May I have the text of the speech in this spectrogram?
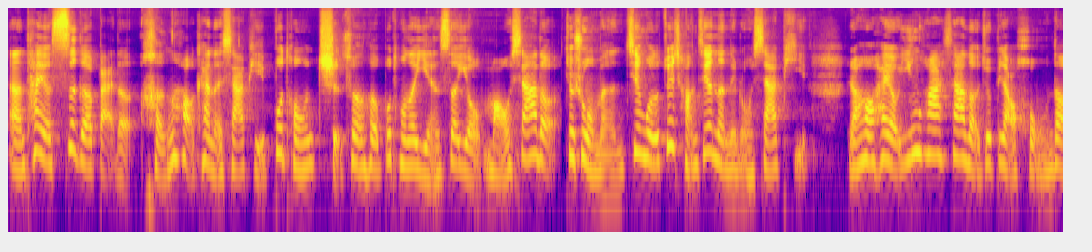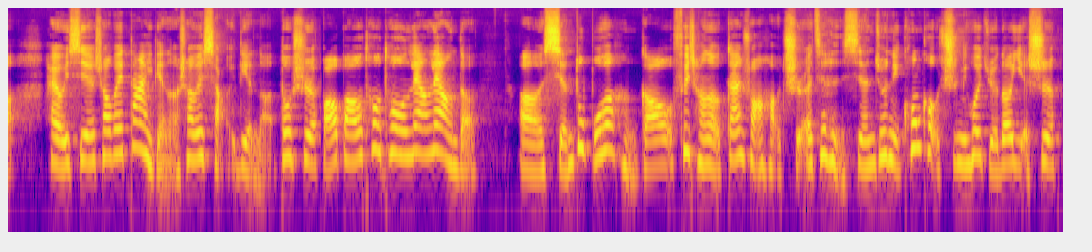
嗯，它有四个摆的很好看的虾皮，不同尺寸和不同的颜色，有毛虾的，就是我们见过的最常见的那种虾皮，然后还有樱花虾的，就比较红的，还有一些稍微大一点的，稍微小一点的，都是薄薄透透亮亮的。呃，咸度不会很高，非常的干爽好吃，而且很鲜。就是你空口吃，你会觉得也是，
